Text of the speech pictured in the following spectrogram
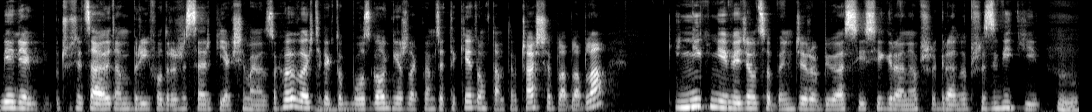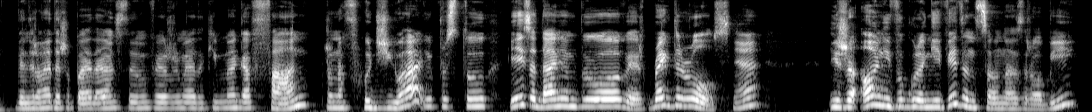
mieli jakby, oczywiście cały tam brief od reżyserki, jak się mają zachowywać, tak jak to było zgodnie, że tak powiem, z etykietą w tamtym czasie, bla, bla, bla. I nikt nie wiedział, co będzie robiła Sissy grana, grana przez Wiki. Mhm. Więc ona też opowiadając o tym, mówiła, że miała taki mega fan, że ona wchodziła i po prostu jej zadaniem było, wiesz, break the rules, nie? I że oni w ogóle nie wiedząc, co ona zrobi,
